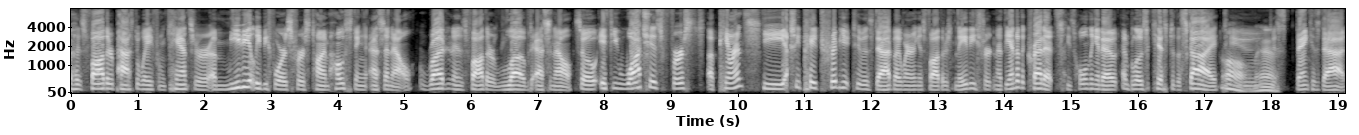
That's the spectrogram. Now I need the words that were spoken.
his father passed away from cancer immediately before his first time hosting SNL. Rudd and his father loved SNL. So if you watch his first appearance, he actually paid tribute to his dad by wearing his father's navy shirt. And at the end of the credits, he's holding it out and blows a kiss to the sky to Oh, man. just thank his dad.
